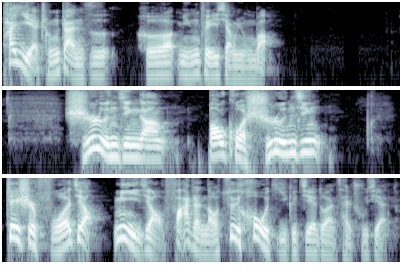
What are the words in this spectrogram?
它也呈站姿。和明妃相拥抱，十轮金刚包括十轮经，这是佛教密教发展到最后一个阶段才出现的，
